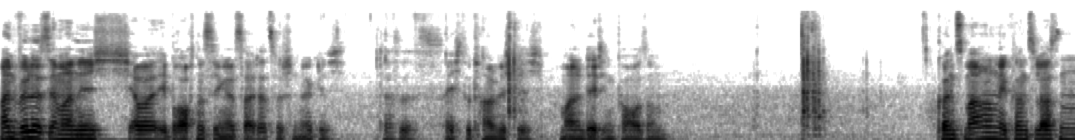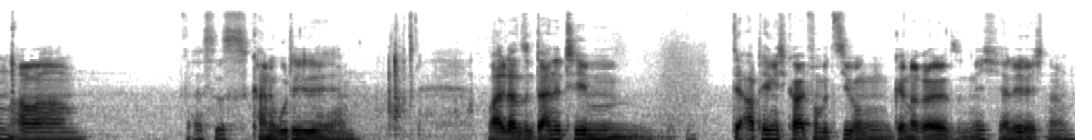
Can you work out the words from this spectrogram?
man will es immer nicht, aber ihr braucht eine Single-Zeit dazwischen, wirklich. Das ist echt total wichtig. Mal eine Dating-Pause. Könnt es machen, ihr könnt es lassen, aber es ist keine gute Idee. Weil dann sind deine Themen der Abhängigkeit von Beziehungen generell sind nicht erledigt, ne?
